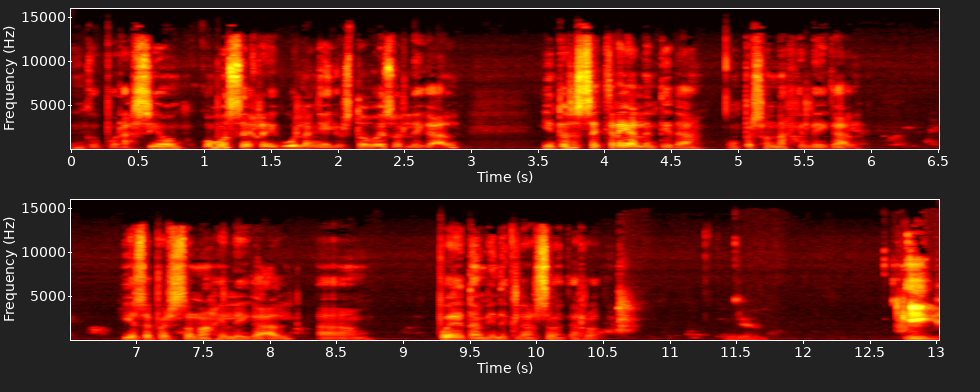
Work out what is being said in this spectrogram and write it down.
incorporación, cómo se regulan ellos, todo eso es legal. Y entonces se crea la entidad, un personaje legal. Y ese personaje legal puede también declararse bancarrota. ¿Y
